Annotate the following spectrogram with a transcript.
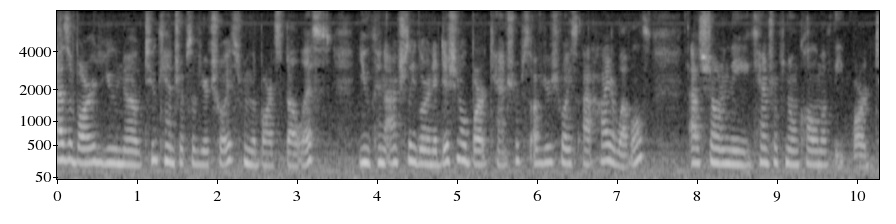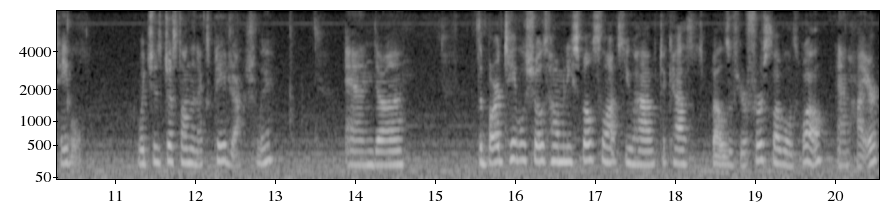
As a bard, you know two cantrips of your choice from the bard spell list. You can actually learn additional bard cantrips of your choice at higher levels, as shown in the cantrips known column of the bard table, which is just on the next page actually. And uh, the bard table shows how many spell slots you have to cast spells of your first level as well, and higher.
